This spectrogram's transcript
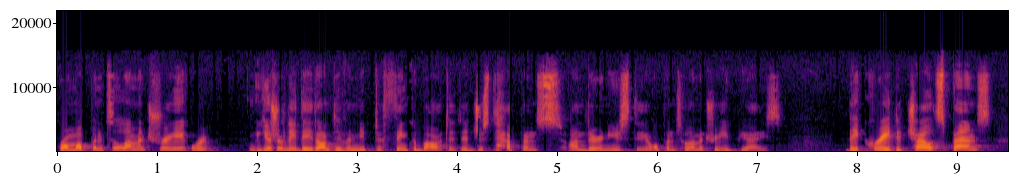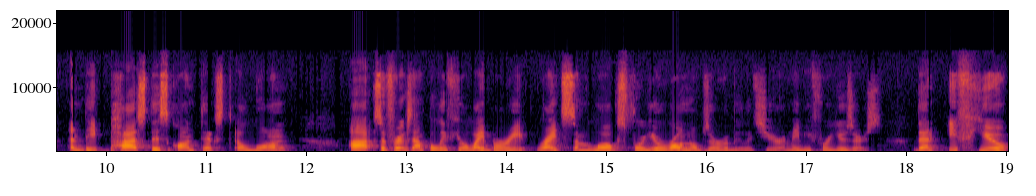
from OpenTelemetry, or usually they don't even need to think about it. It just happens underneath the OpenTelemetry APIs. They create a child spans, and they pass this context along uh, so for example, if your library writes some logs for your own observability or maybe for users, then if you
